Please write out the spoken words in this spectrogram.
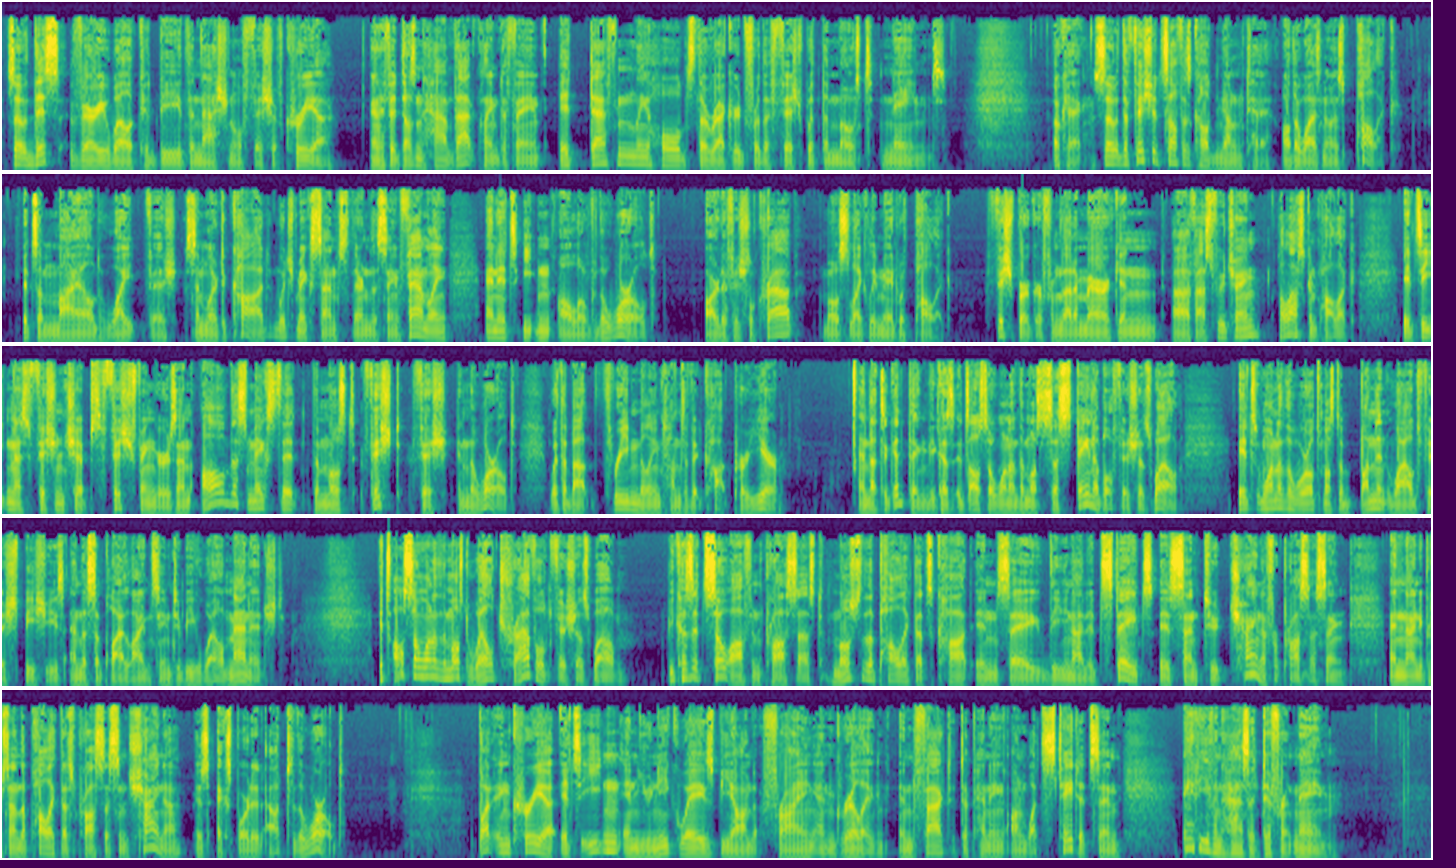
So this very well could be the national fish of Korea. And if it doesn't have that claim to fame, it definitely holds the record for the fish with the most names. Okay, so the fish itself is called myungtae, otherwise known as pollock. It's a mild white fish, similar to cod, which makes sense, they're in the same family, and it's eaten all over the world. Artificial crab, most likely made with pollock. Fish burger from that American uh, fast food chain, Alaskan pollock. It's eaten as fish and chips, fish fingers, and all this makes it the most fished fish in the world, with about 3 million tons of it caught per year. And that's a good thing because it's also one of the most sustainable fish as well. It's one of the world's most abundant wild fish species, and the supply lines seem to be well managed. It's also one of the most well traveled fish as well. Because it's so often processed, most of the pollock that's caught in, say, the United States is sent to China for processing, and 90% of the pollock that's processed in China is exported out to the world. But in Korea, it's eaten in unique ways beyond frying and grilling. In fact, depending on what state it's in, it even has a different name.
